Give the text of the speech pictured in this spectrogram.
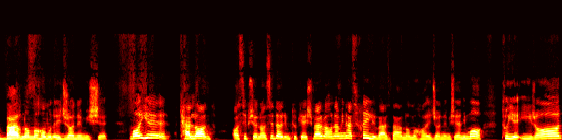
برنامه همون اجرا نمیشه. ما یه کلان آسیب شناسی داریم تو کشور و اونم این هست خیلی وز برنامه ها اجرا نمیشه. یعنی ما توی ایران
